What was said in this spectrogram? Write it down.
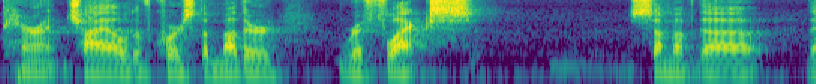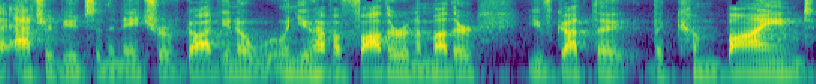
parent child, of course, the mother reflects some of the, the attributes and the nature of God. You know, when you have a father and a mother, you've got the, the combined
